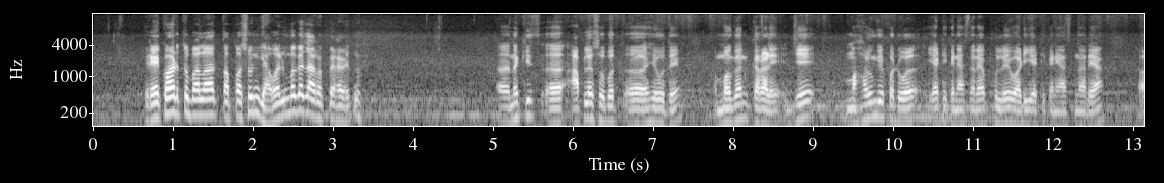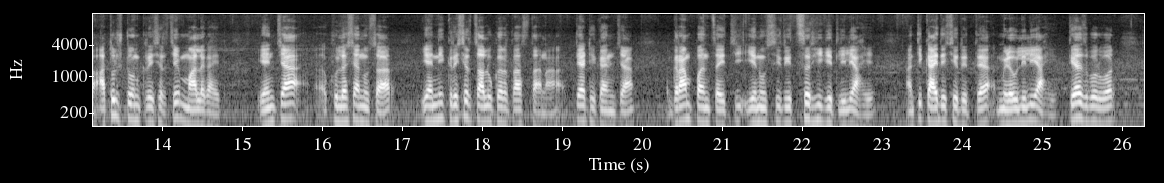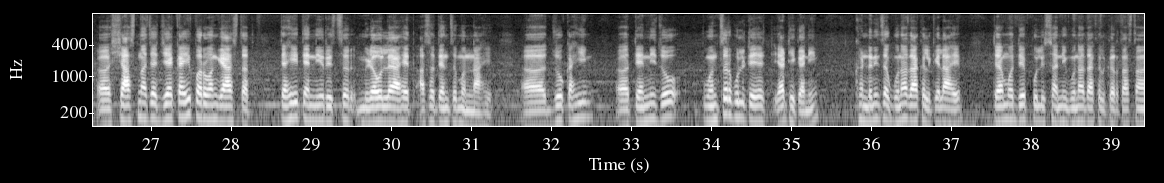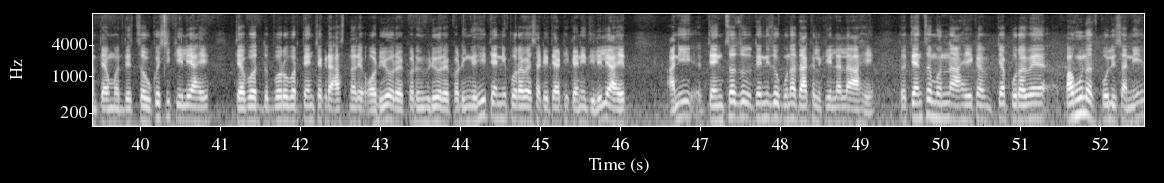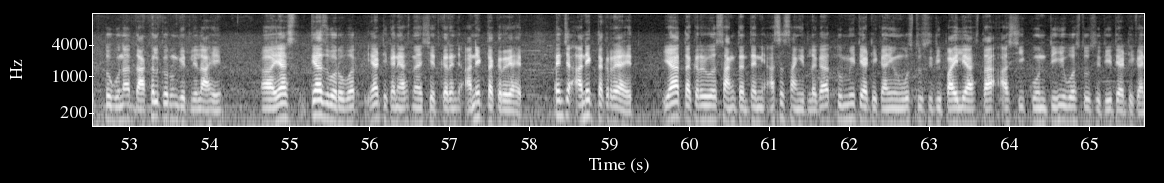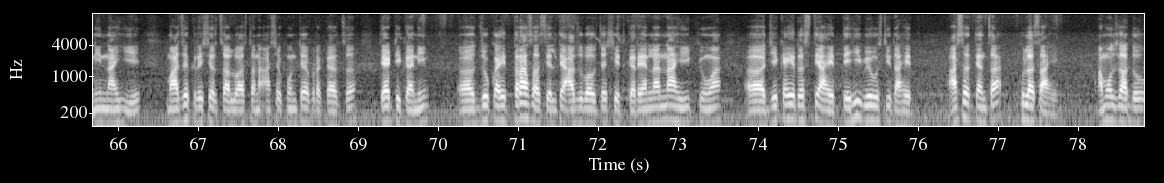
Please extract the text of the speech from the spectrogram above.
रेकॉर्ड तुम्हाला तपासून घ्यावं आणि मगच आरोप करावेत ना. नक्कीच आपल्यासोबत हे होते. मगन कराळे जे महाळुंगे पडवळ या ठिकाणी असणाऱ्या फुलेवाडी या ठिकाणी असणाऱ्या अतुल स्टोन क्रेशरचे मालक आहेत. यांच्या खुलाशानुसार यांनी क्रेशर चालू करत असताना त्या ठिकाणच्या ग्रामपंचायतची एन ओ सी रितसर ही घेतलेली आहे. आणि ती कायदेशीररित्या मिळवलेली आहे. त्याचबरोबर शासनाच्या ज्या काही परवानग्या असतात त्याही त्यांनी रितसर मिळवल्या आहेत असं त्यांचं म्हणणं आहे. जो काही त्यांनी जो वंचर पोलीस या ठिकाणी खंडणीचा गुन्हा दाखल केला आहे त्यामध्ये पोलिसांनी गुन्हा दाखल करत असताना त्यामध्ये चौकशी केली आहे. त्याबद्द बरोबर त्यांच्याकडे असणारे ऑडिओ रेकॉर्डिंग व्हिडिओ रेकॉर्डिंगही त्यांनी पुराव्यासाठी त्या ठिकाणी दिलेले आहेत. आणि त्यांचा जो त्यांनी जो गुन्हा दाखल केलेला आहे तर त्यांचं म्हणणं आहे का त्या पुरावे पाहूनच पोलिसांनी तो गुन्हा दाखल करून घेतलेला आहे. या त्याचबरोबर या ठिकाणी असणाऱ्या शेतकऱ्यांच्या अनेक तक्रारी आहेत. त्यांच्या अनेक तक्रारी आहेत. या तक्रारीवर सांगताना त्यांनी असं सांगितलं का तुम्ही त्या ठिकाणी वस्तुस्थिती पाहिली असता अशी कोणतीही वस्तुस्थिती त्या ठिकाणी नाही आहे माझं क्रेशर चालू असताना अशा कोणत्या प्रकारचं त्या ठिकाणी जो काही त्रास असेल त्या आजूबाजूच्या शेतकऱ्यांना नाही किंवा जे काही रस्ते आहेत तेही व्यवस्थित आहेत असं त्यांचा खुलासा आहे. अमोल जाधव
